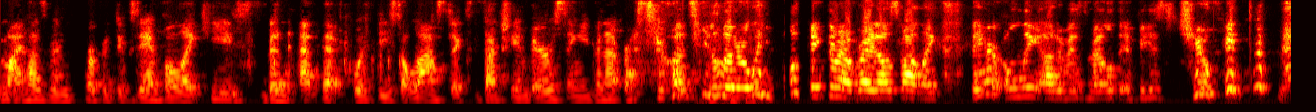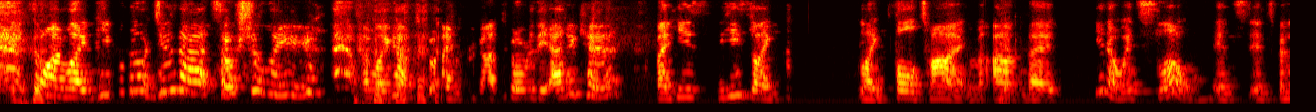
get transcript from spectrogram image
my husband, perfect example. Like he's been epic with these elastics. It's actually embarrassing, even at restaurants. He literally will take them out right on the spot. Like they are only out of his mouth if he's chewing. so I'm like, people don't do that socially. I'm like, I forgot to go over the etiquette. But he's he's like, like full time. Um, But you know, it's slow. It's it's been,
